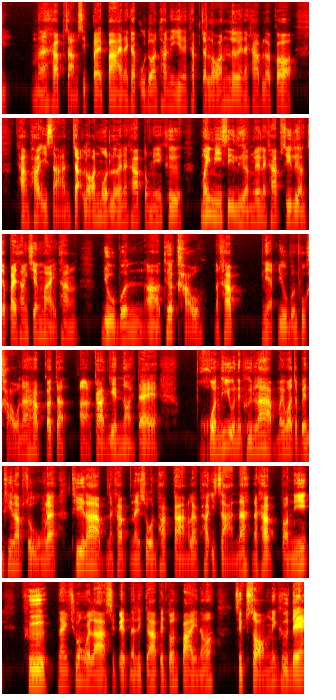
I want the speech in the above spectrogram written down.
30 นะครับ 30 ปลายๆนะครับ อุดรธานีนะครับจะร้อนเลยนะครับ แล้วก็ ทางภาคอีสานจะร้อนหมดเลยนะครับ ตรงนี้คือไม่มีสีเหลืองเลยนะครับ สีเหลืองจะไปทางเชียงใหม่ทางอยู่บนเทือกเขานะครับเนี่ยอยู่บนภูเขานะครับ ก็จะอากาศเย็นหน่อยแต่คนที่อยู่ในพื้นราบไม่ว่าจะเป็นที่ราบสูงและที่ราบนะครับในโซนภาคกลางและภาคอีสานนะนะครับ ตอนนี้คือในช่วงเวลา 11 นาฬิกาเป็นต้นไปเนาะ12 นี่คือแดง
